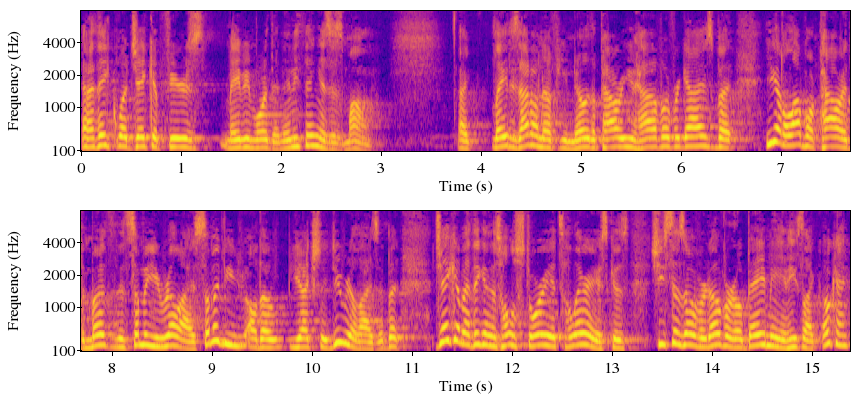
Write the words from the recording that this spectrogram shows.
And I think what Jacob fears maybe more than anything is his mom. Like, ladies, I don't know if you know the power you have over guys, but you got a lot more power than most than some of you realize. Some of you, although you actually do realize it, but Jacob, I think in this whole story, it's hilarious because she says over and over, "Obey me," and he's like, "Okay,"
